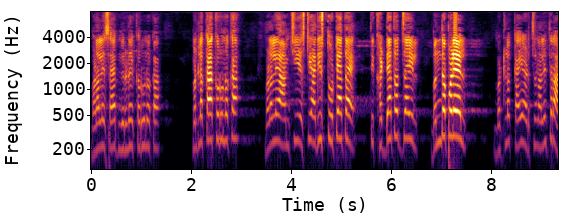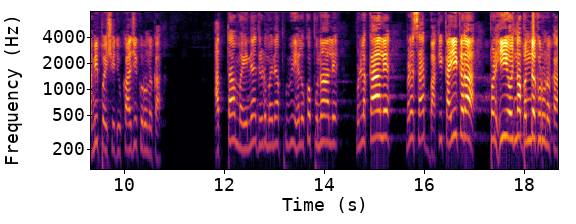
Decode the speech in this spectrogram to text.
म्हणाले साहेब निर्णय करू नका. म्हटलं का करू नका? म्हणाले आमची एस टी आधीच तोट्यात आहे. ती खड्ड्यातच जाईल. बंद पडेल. म्हटलं काही अडचण आली तर आम्ही पैसे देऊ. काळजी करू नका. आत्ता महिन्या दीड महिन्यापूर्वी हे लोक पुन्हा आले. म्हटलं का आले? म्हणे साहेब बाकी काही करा पण ही योजना बंद करू नका.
